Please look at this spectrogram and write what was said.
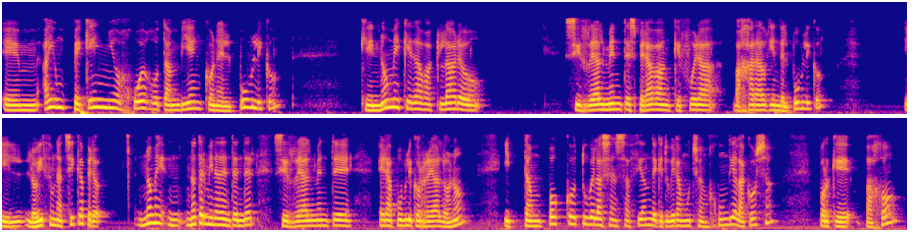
Em, hay un pequeño juego también con el público que no me quedaba claro si realmente esperaban que fuera bajar a alguien del público. Y lo hizo una chica, pero no, me, no terminé de entender si realmente era público real o no, y tampoco tuve la sensación de que tuviera mucho enjundia la cosa, porque bajó,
